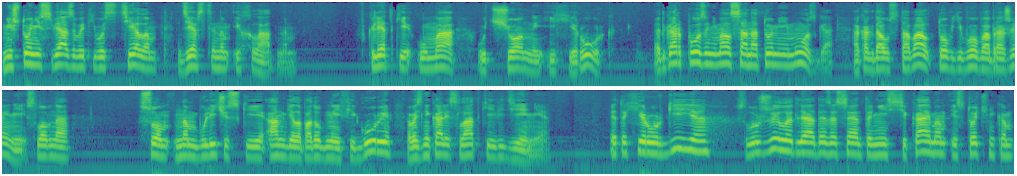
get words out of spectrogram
ничто не связывает его с телом, девственным и хладным клетке ума ученый и хирург, Эдгар По занимался анатомией мозга, а когда уставал, то в его воображении, словно сомнамбулические ангелоподобные фигуры, возникали сладкие видения. Эта хирургия служила для Дезесента неиссякаемым источником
